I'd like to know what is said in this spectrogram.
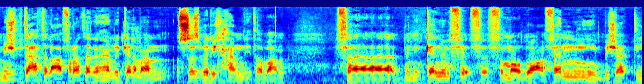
مش بتاعة العفرتة اللي إحنا بنتكلم عن أستاذ بليغ حمدي طبعا. فبنتكلم في, في, في موضوع فني بشكل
